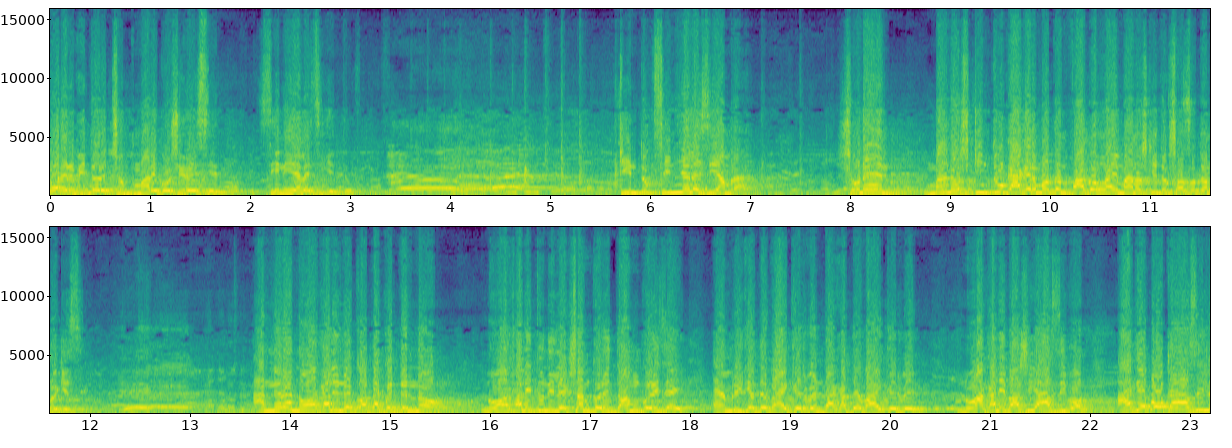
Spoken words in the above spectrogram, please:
ঘরের ভিতরে চুপ মারি বসে রয়েছেন চিনিয়ে এলেছি কিন্তু। কিন্তু চিনিয়ে এলেছি আমরা। শুনেন, মানুষ কিন্তু আগের মতন পাগল নাই, মানুষ কিন্তু সচেতন হয়ে গেছে। আপনারা নোয়াখালী লোক কথা কইতেন ন নোয়াখালী তুন ইলেকশন করি দাম করি যাই আমেরিকাতে বাই করবেন ঢাকাতে বাই করবেন। নোয়াখালী বাসী আজীবন। আগে বোকা আসিল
